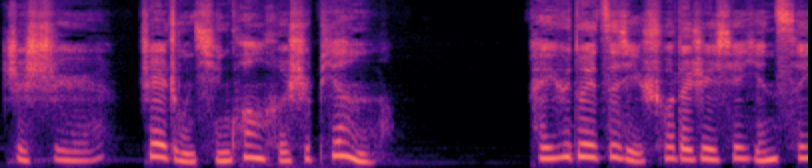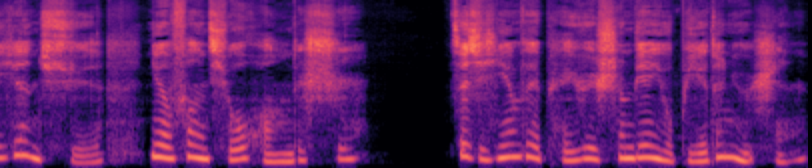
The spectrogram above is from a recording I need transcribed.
只是这种情况何时变了？裴玉对自己说的这些言辞艳曲、念凤求凰的诗，自己因为裴玉身边有别的女人，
